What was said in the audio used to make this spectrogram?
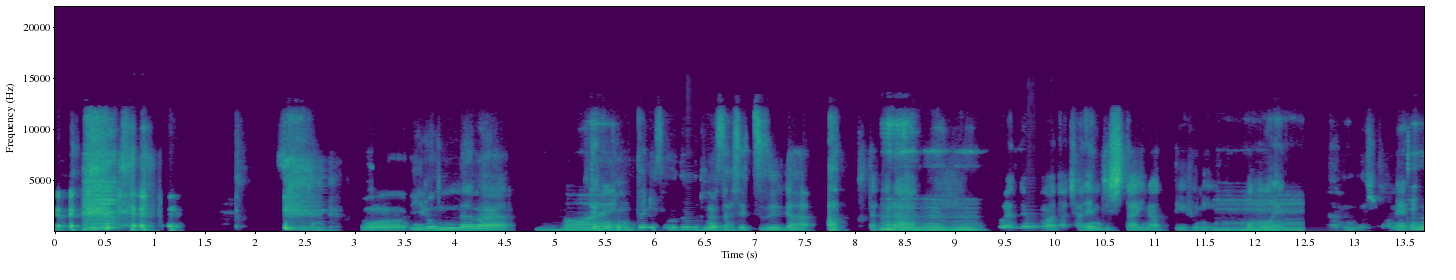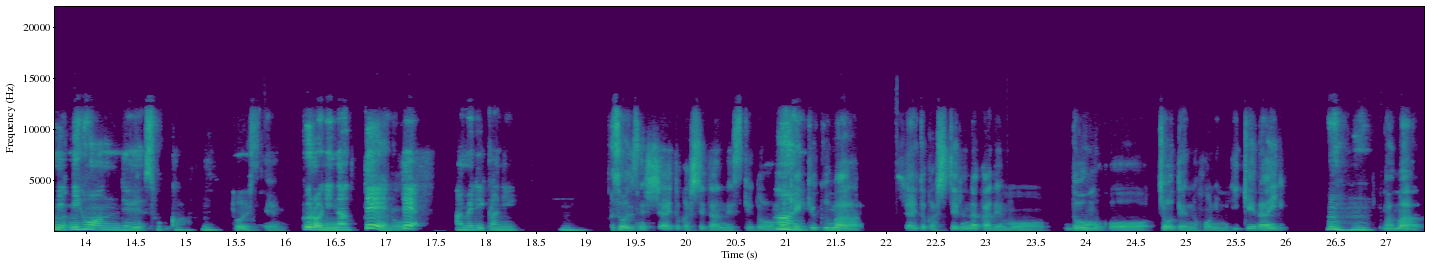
もういろんな、まあ。でも本当にその時の挫折があったから、こうやってまたチャレンジしたいなっていうふううんに思えへたんでしょうね。ー。で日本で、そっか、うん。そうですね。プロになってでアメリカに。うん。そうですね、試合とかしてたんですけど、まあ、はい結局、まあ、試合とかしてる中でも、どうもこう、頂点の方にも行けないうんうん。まあまあ、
